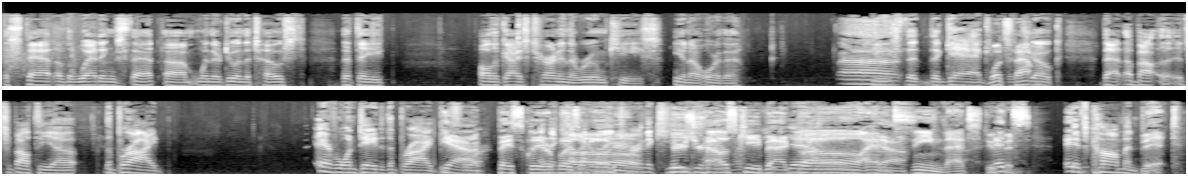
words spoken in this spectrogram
the stat of the weddings that um, when they're doing the toast that they all the guys turn in the room keys, you know, or the keys, the the gag, what's the that one? joke that about it's about the uh, the bride. Everyone dated the bride before. Yeah, basically And they everybody's come like, and they oh, turn the keys here's your in, house like, key back, yeah. bro. Oh, I haven't Yeah. seen that stupid It's It's common. bit.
